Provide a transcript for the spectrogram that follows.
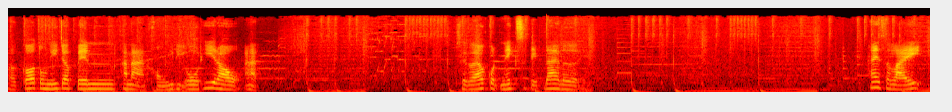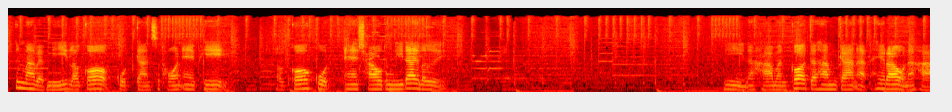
แล้วก็ตรงนี้จะเป็นขนาดของวิดีโอที่เราอัด เสร็จแล้วกด next step ได้เลย ให้สไลด์ขึ้นมาแบบนี้ แล้วก็กดการสะท้อน AirPlay แล้วก็กด Air เชาตรงนี้ได้เลย นี่นะคะมันก็จะทำการอัดให้เรานะคะ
